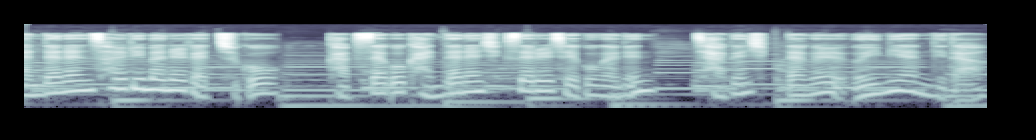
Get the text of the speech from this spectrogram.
간단한 설비만을 갖추고 값싸고 간단한 식사를 제공하는 작은 식당을 의미합니다.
